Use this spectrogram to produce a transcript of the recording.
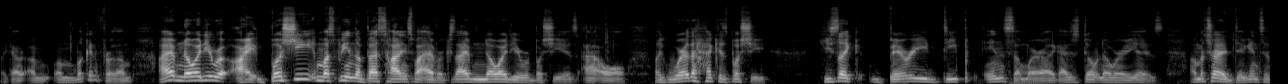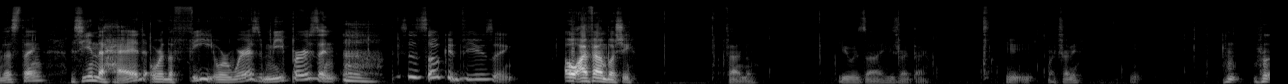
Like I, I'm, I'm looking for them. I have no idea where. All right, Bushy must be in the best hiding spot ever because I have no idea where Bushy is at all. Like where the heck is Bushy? He's like buried deep in somewhere. Like I just don't know where he is. I'm gonna try to dig into this thing. Is he in the head or the feet or where's Meepers? And this is so confusing. Oh, I found Bushy. I found him. He was. uh He's right there. He, he watch ready.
